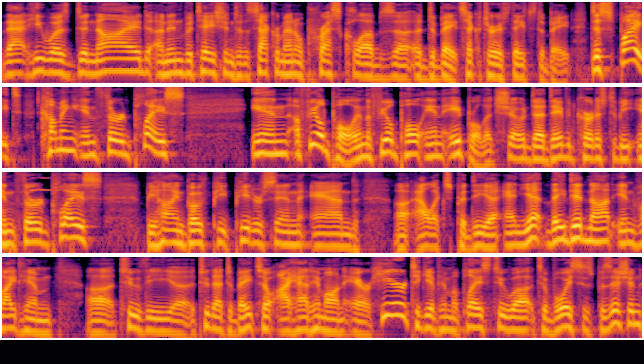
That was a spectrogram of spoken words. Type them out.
that he was denied an invitation to the Sacramento Press Club's uh, debate, Secretary of State's debate, despite coming in third place in a field poll, in the field poll in April, that showed uh, David Curtis to be in third place behind both Pete Peterson and uh, Alex Padilla, and yet they did not invite him uh, to the uh, to that debate. So I had him on air here to give him a place to uh, to voice his position,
